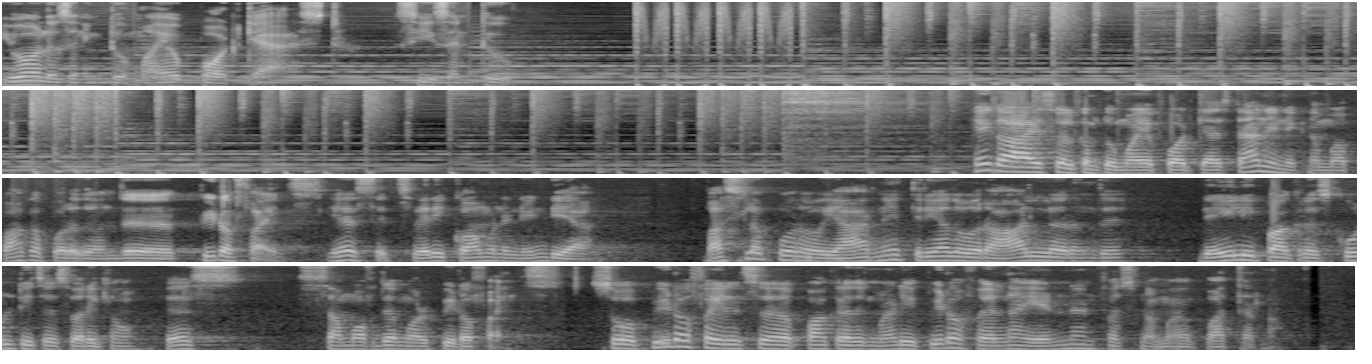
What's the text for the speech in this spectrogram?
You are listening to Mayo Podcast, Season 2. Hey guys welcome to my podcast and இன்னைக்கு நம்ம பார்க்க போகிறது வந்து paedophiles yes it's very common in India பஸ்ஸில் போகிற யாருனே தெரியாத ஒரு ஆளில் இருந்து டெய்லி பார்க்குற ஸ்கூல் டீச்சர்ஸ் வரைக்கும் yes some of them are paedophiles so பீடோஃபைல்ஸை பார்க்குறதுக்கு முன்னாடி பீடோஃபைல்னால் என்னன்னு ஃபஸ்ட் நம்ம பார்த்துடலாம்.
